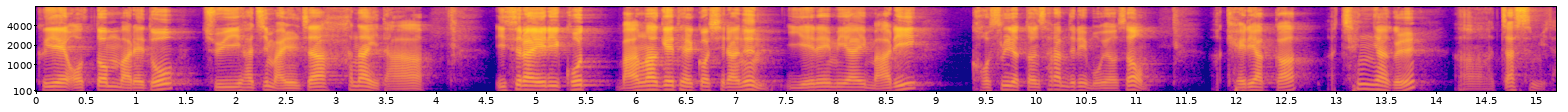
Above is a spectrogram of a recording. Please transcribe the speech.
그의 어떤 말에도 주의하지 말자 하나이다. 이스라엘이 곧 망하게 될 것이라는 이 예레미야의 말이 거슬렸던 사람들이 모여서 계략과 책략을 아, 짰습니다.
